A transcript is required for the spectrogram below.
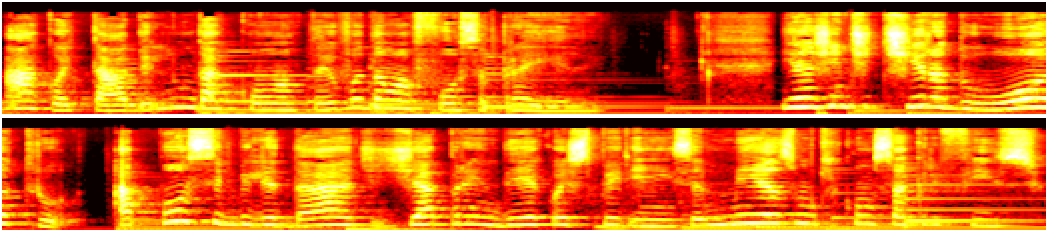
Ah, coitado, ele não dá conta, eu vou dar uma força para ele. E a gente tira do outro a possibilidade de aprender com a experiência, mesmo que com sacrifício.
